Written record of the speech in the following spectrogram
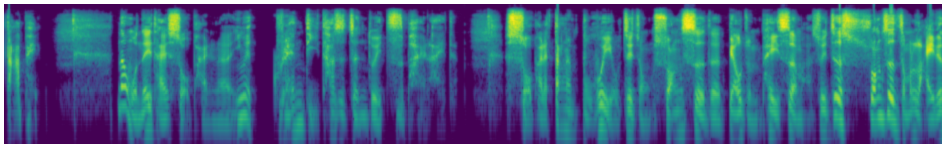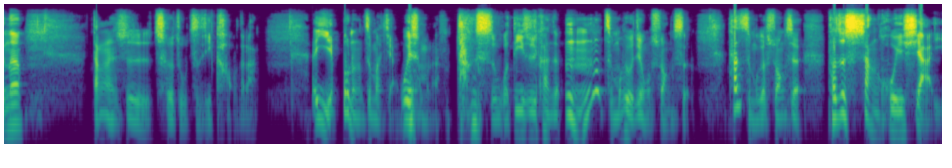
搭配。那我那台手牌呢，因为 Grande 它是针对自拍来的，手牌的当然不会有这种双色的标准配色嘛，所以这个双色怎么来的呢？当然是车主自己考的啦，哎，也不能这么讲，为什么呢？当时我第一次去看车，嗯，怎么会有这种双色？它是怎么个双色？它是上灰下银，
